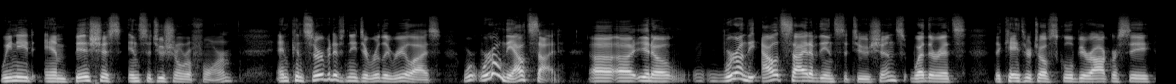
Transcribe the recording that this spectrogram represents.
we need ambitious institutional reform, and conservatives need to really realize we're, we're on the outside. Uh, uh, you know, we're on the outside of the institutions, whether it's the K through 12 school bureaucracy,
